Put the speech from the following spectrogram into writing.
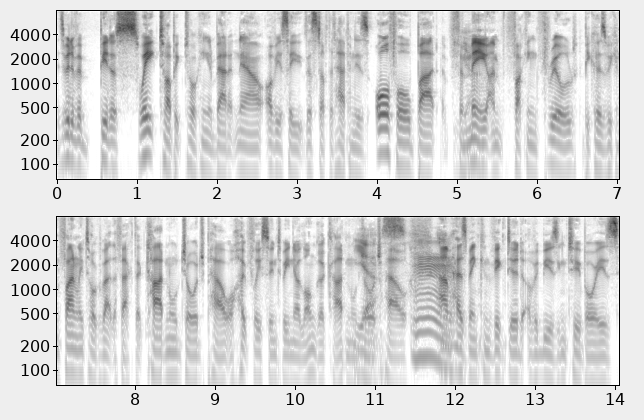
It's a bit of a bittersweet topic talking about it now. Obviously, the stuff that happened is awful, but for me, I'm fucking thrilled because we can finally talk about the fact that Cardinal George Pell, or hopefully soon to be no longer Cardinal George Yes. Pell, um, has been convicted of abusing two boys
